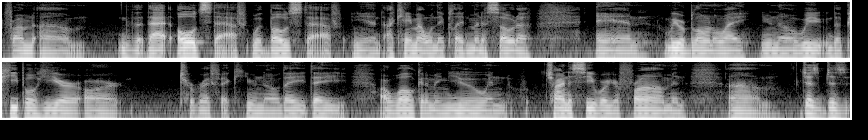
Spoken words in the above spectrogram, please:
from um, th- that old staff with Bo's staff, and I came out when they played Minnesota, and we were blown away. You know, we the people here are terrific. You know, they they are welcoming you and trying to see where you're from, and um, just just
